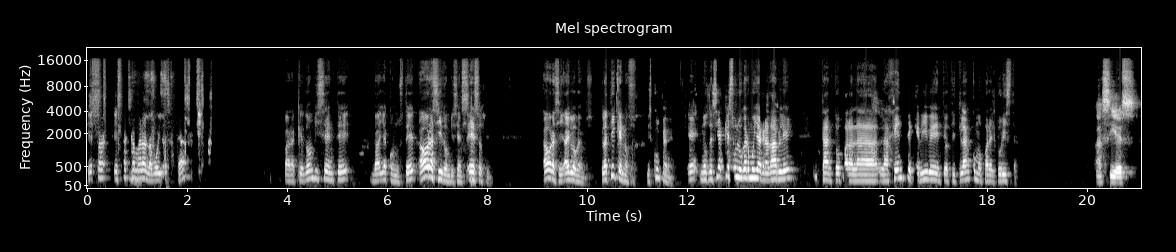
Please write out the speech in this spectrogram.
Esta, esta cámara la voy a sacar para que don Vicente vaya con usted. Ahora sí, don Vicente, eso sí. Ahora sí, ahí lo vemos. Platíquenos, discúlpeme. Eh, nos decía que es un lugar muy agradable, tanto para la, la gente que vive en Teotitlán como para el turista. Así es.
